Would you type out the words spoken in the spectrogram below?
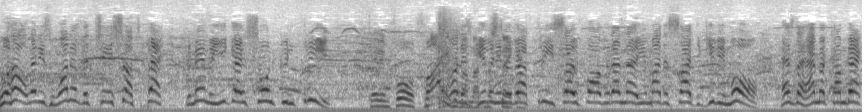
Well, that is one of the chair shots back. Remember, he goes Shaun Koen three. Gave him four, five. Has I'm given him about three so far. We don't know. You might decide to give him more. Has the hammer come back?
